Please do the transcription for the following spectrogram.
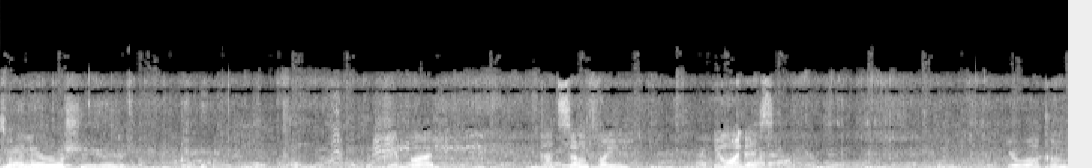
two Man, they more. rush you here. Hey, bud. Got some for you. You want this? You're welcome.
